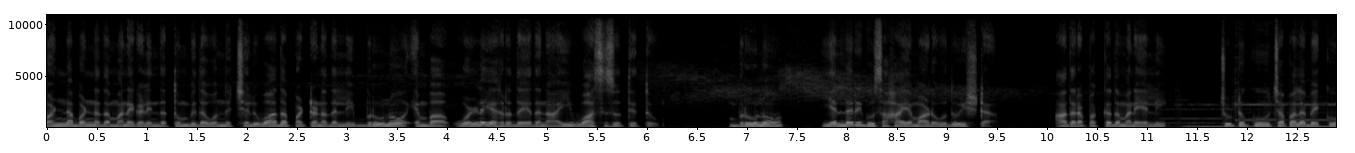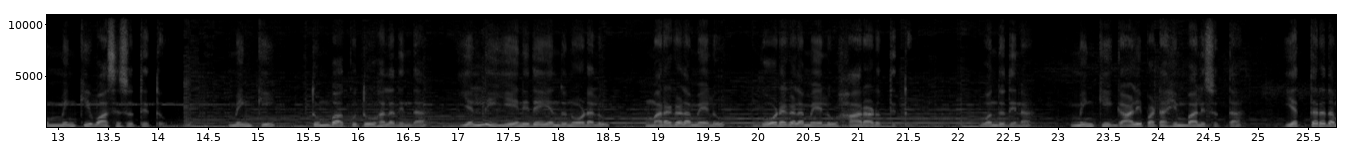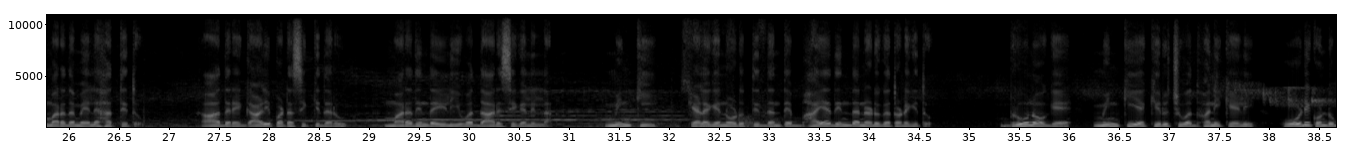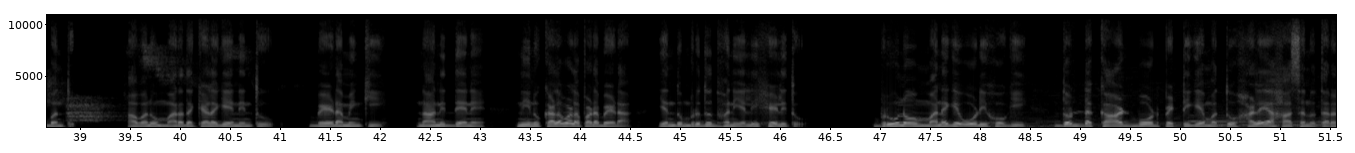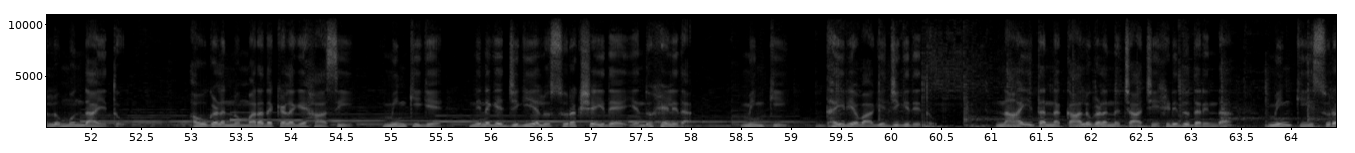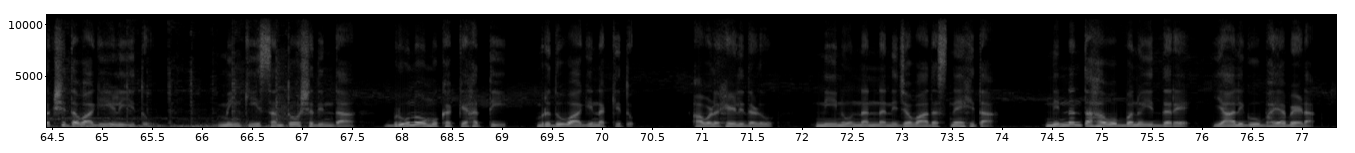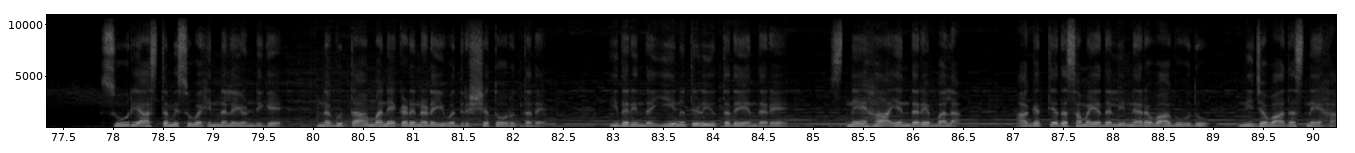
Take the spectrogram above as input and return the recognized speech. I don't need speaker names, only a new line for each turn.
ಬಣ್ಣ ಬಣ್ಣದ ಮನೆಗಳಿಂದ ತುಂಬಿದ ಒಂದು ಚೆಲುವಾದ ಪಟ್ಟಣದಲ್ಲಿ ಬ್ರೂನೋ ಎಂಬ ಒಳ್ಳೆಯ ಹೃದಯದ ನಾಯಿ ವಾಸಿಸುತ್ತಿತ್ತು. ಬ್ರೂನೋ ಎಲ್ಲರಿಗೂ ಸಹಾಯ ಮಾಡುವುದು ಇಷ್ಟ. ಅದರ ಪಕ್ಕದ ಮನೆಯಲ್ಲಿ ಚುಟುಕು, ಚಪಲಬೆಕ್ಕು ಮಿಂಕಿ ವಾಸಿಸುತ್ತಿತ್ತು. ಮಿಂಕಿ ತುಂಬಾ ಕುತೂಹಲದಿಂದ ಎಲ್ಲಿ ಏನಿದೆ ಎಂದು ನೋಡಲು ಮರಗಳ ಮೇಲೂ ಗೋಡೆಗಳ ಮೇಲೂ ಹಾರಾಡುತ್ತಿತ್ತು. ಒಂದು ದಿನ ಮಿಂಕಿ ಗಾಳಿಪಟ ಹಿಂಬಾಲಿಸುತ್ತಾ ಎತ್ತರದ ಮರದ ಮೇಲೆ ಹತ್ತಿತು. ಆದರೆ ಗಾಳಿಪಟ ಸಿಕ್ಕಿದರೂ ಮರದಿಂದ ಇಳಿಯುವ ದಾರಿ ಸಿಗಲಿಲ್ಲ. ಮಿಂಕಿ ಕೆಳಗೆ ನೋಡುತ್ತಿದ್ದಂತೆ ಭಯದಿಂದ ನಡುಗತೊಡಗಿತು. ಬ್ರೂನೋಗೆ ಮಿಂಕಿಯ ಕಿರುಚುವ ಧ್ವನಿ ಕೇಳಿ ಓಡಿಕೊಂಡು ಬಂತು. ಅವನು ಮರದ ಕೆಳಗೆ ನಿಂತು, ಬೇಡ ಮಿಂಕಿ, ನಾನಿದ್ದೇನೆ, ನೀನು ಕಳವಳ ಪಡಬೇಡ ಎಂದು ಮೃದು ಧ್ವನಿಯಲ್ಲಿ ಹೇಳಿತು. ಬ್ರೂನೋ ಮನೆಗೆ ಓಡಿ ಹೋಗಿ ದೊಡ್ಡ ಕಾರ್ಡ್ಬೋರ್ಡ್ ಪೆಟ್ಟಿಗೆ ಮತ್ತು ಹಳೆಯ ಹಾಸನ್ನು ತರಲು ಮುಂದಾಯಿತು. ಅವುಗಳನ್ನು ಮರದ ಕೆಳಗೆ ಹಾಸಿ ಮಿಂಕಿಗೆ, ನಿನಗೆ ಜಿಗಿಯಲು ಸುರಕ್ಷೆ ಇದೆ ಎಂದು ಹೇಳಿದ. ಮಿಂಕಿ ಧೈರ್ಯವಾಗಿ ಜಿಗಿದಿತು. ನಾಯಿ ತನ್ನ ಕಾಲುಗಳನ್ನು ಚಾಚಿ ಹಿಡಿದುದರಿಂದ ಮಿಂಕಿ ಸುರಕ್ಷಿತವಾಗಿ ಇಳಿಯಿತು. ಮಿಂಕಿ ಸಂತೋಷದಿಂದ ಬ್ರೂನೋ ಮುಖಕ್ಕೆ ಹತ್ತಿ ಮೃದುವಾಗಿ ನಕ್ಕಿತು. ಅವಳು ಹೇಳಿದಳು, ನೀನು ನನ್ನ ನಿಜವಾದ ಸ್ನೇಹಿತ. ನಿನ್ನಂತಹ ಒಬ್ಬನು ಇದ್ದರೆ ಯಾಲಿಗೂ ಭಯಬೇಡ. ಸೂರ್ಯ ಅಸ್ತಮಿಸುವ ಹಿನ್ನೆಲೆಯೊಂದಿಗೆ ನಗುತ್ತಾ ಮನೆ ಕಡೆ ನಡೆಯುವ ದೃಶ್ಯ ತೋರುತ್ತದೆ. ಇದರಿಂದ ಏನು ತಿಳಿಯುತ್ತದೆ ಎಂದರೆ, ಸ್ನೇಹ ಎಂದರೆ ಬಲ. ಅಗತ್ಯದ ಸಮಯದಲ್ಲಿ ನೆರವಾಗುವುದು ನಿಜವಾದ ಸ್ನೇಹ.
